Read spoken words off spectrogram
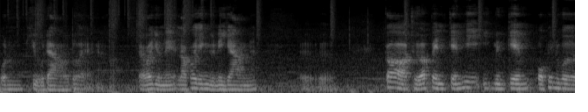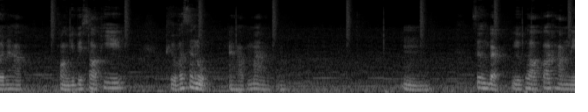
บนผิวดาวด้วยนะครับ แต่ว่าอยู่ในเราก็ยังอยู่ในยานนะเออก็ถือว่าเป็นเกมที่อีกหนึ่งเกม Open World นะครับ ของ Ubisoft ที่ถือว่าสนุกนะครับมากอืมซึ่งแบบ Ubisoft ก็ทำแน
